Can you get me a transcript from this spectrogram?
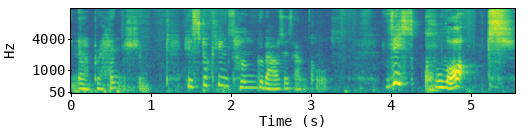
In apprehension, his stockings hung about his ankles. This clot!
